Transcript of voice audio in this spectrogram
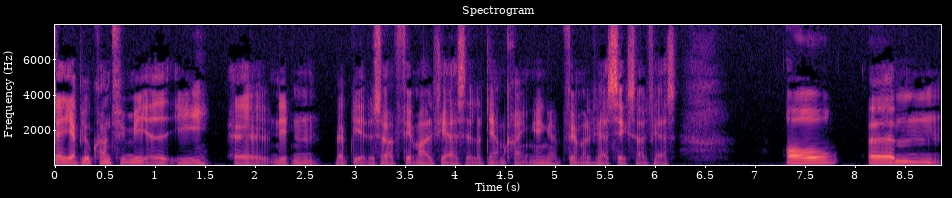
da jeg blev konfirmeret i øh, 19, hvad bliver det så, 75 eller deromkring, ikke? 75, 76. Og øhm,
